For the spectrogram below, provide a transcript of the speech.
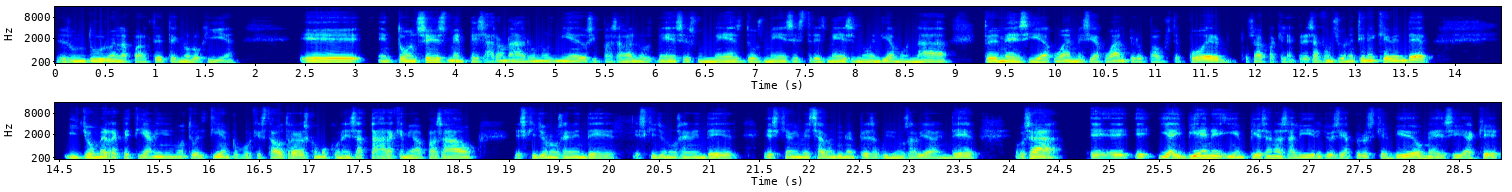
es un duro en la parte de tecnología. entonces me empezaron a dar unos miedos y pasaban los meses, un mes, dos meses, tres meses, no vendíamos nada. Entonces me decía Juan, me decía Juan, pero para usted poder, o sea, para que la empresa funcione, tiene que vender y yo me repetía a mí mismo todo el tiempo porque estaba otra vez como con esa tara que me había pasado, es que yo no sé vender, es que yo no sé vender, es que a mí me echaron de una empresa pues yo no sabía vender, o sea, eh, eh, eh, y ahí viene y empiezan a salir, yo decía, pero es que el video me decía que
